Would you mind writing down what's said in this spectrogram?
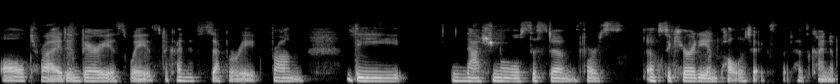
all tried in various ways to kind of separate from the national system for of security and politics that has kind of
